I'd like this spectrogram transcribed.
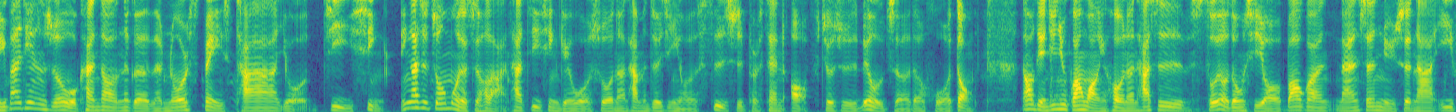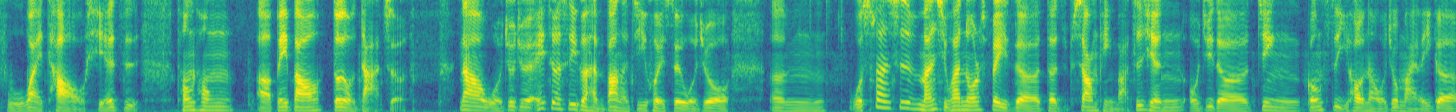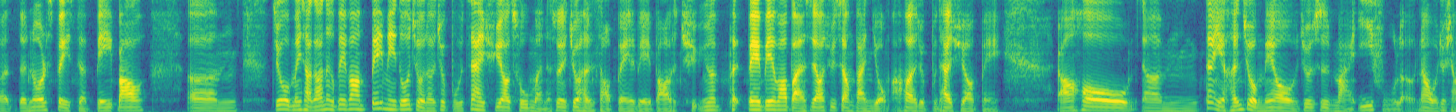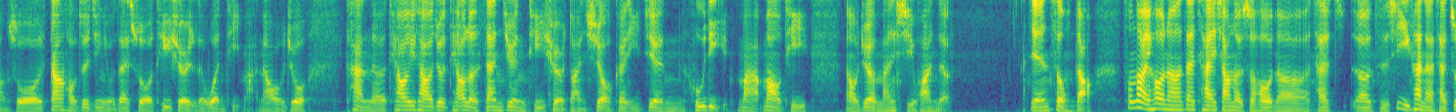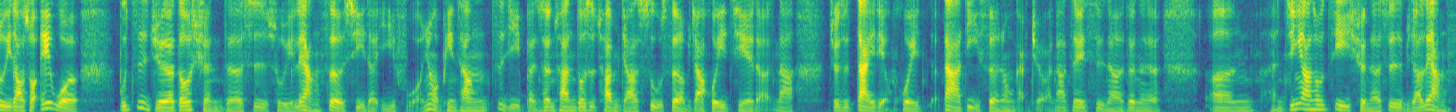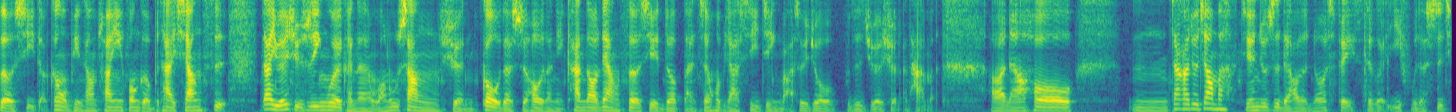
礼拜天的时候，我看到那个 The North Face，他有寄信，应该是周末的时候啦。他寄信给我说呢，他们最近有四十 percent off，就是六折的活动。然后点进去官网以后呢，它是所有东西哦，包括男生、女生啊，衣服、外套、鞋子，通通呃背包都有打折。那我就觉得，诶，这是一个很棒的机会，所以我就，嗯，我算是蛮喜欢 North Face 的的商品吧。之前我记得进公司以后呢，我就买了一个 The North Face 的背包，嗯，结果没想到那个背包背没多久呢，就不再需要出门了，所以就很少背背包去，因为背背背包本来是要去上班用嘛，后来就不太需要背。然后，嗯，但也很久没有就是买衣服了。那我就想说，刚好最近有在说 T 恤的问题嘛，那我就看了挑一挑，就挑了三件 T 恤短袖跟一件 hoodie 帽帽 T，那我觉得蛮喜欢的。今天送到，送到以后呢，在拆箱的时候呢，才呃仔细一看呢，才注意到说，诶，我不自觉的都选的是属于亮色系的衣服，因为我平常自己本身穿都是穿比较素色、比较灰阶的，那就是带一点灰大地色那种感觉吧。那这一次呢，真的，嗯，很惊讶，说自己选的是比较亮色系的，跟我平常穿衣风格不太相似。但也许是因为可能网络上选购的时候呢，你看到亮色系的本身会比较吸睛吧，所以就不自觉选了它们。啊，然后。嗯，大概就这样吧。今天就是聊了 North Face 这个衣服的事情。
